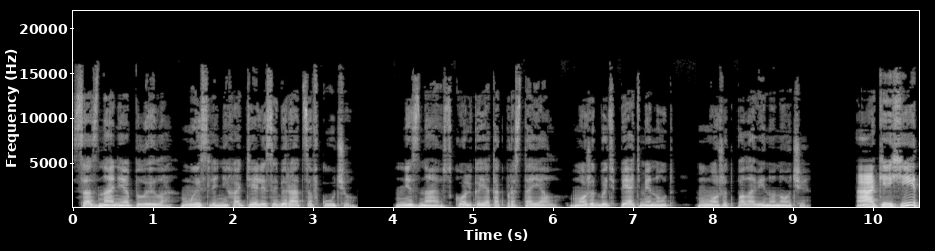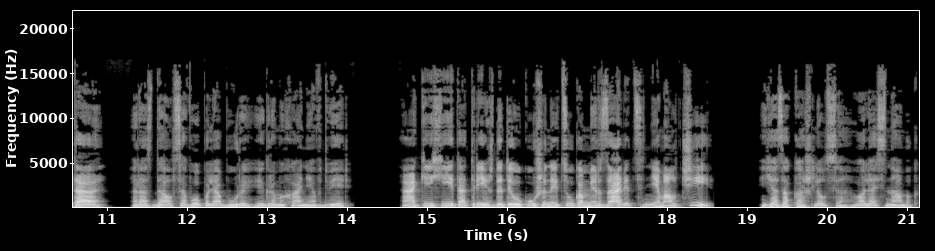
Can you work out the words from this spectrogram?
Сознание плыло, мысли не хотели собираться в кучу. Не знаю, сколько я так простоял. Может быть, пять минут, может, половину ночи. «Акихита!» — раздался вопль Абуры и громыхание в дверь. «Акихита, трижды ты укушенный цуком мерзавец! Не молчи!» Я закашлялся, валясь на бок.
